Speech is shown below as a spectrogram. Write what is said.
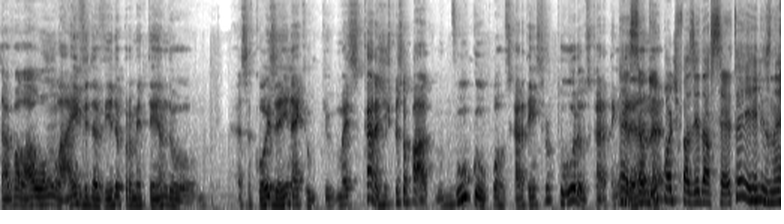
tava lá o On Live da vida prometendo essa coisa aí, né? Que, que- mas, cara, a gente pensou, pá, o Google, porra, os caras têm estrutura, os caras têm É, se alguém grana. pode fazer dar certo, é eles, né?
